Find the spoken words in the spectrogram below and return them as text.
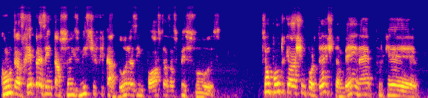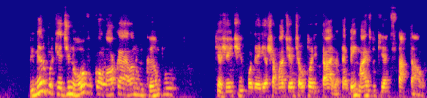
contra as representações mistificadoras impostas às pessoas. Isso é um ponto que eu acho importante também, né? Porque Primeiro, porque, de novo, coloca ela num campo que a gente poderia chamar de anti-autoritário, até bem mais do que anti-estatal.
